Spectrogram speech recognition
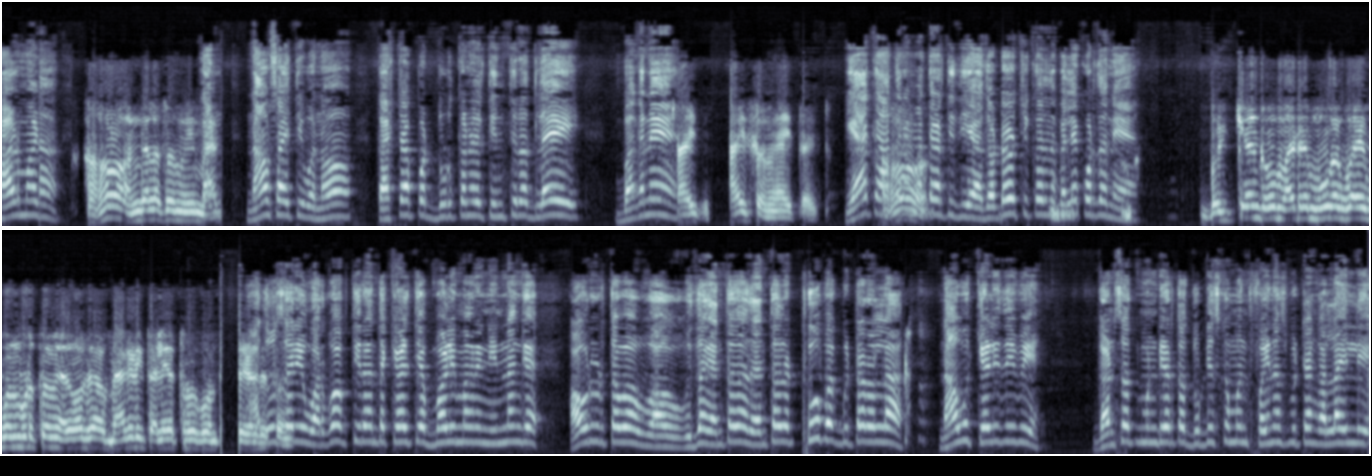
ಹಾಳ್ ಮಾಡ. ಹಾ ಹಂಗಲ್ಲ ಸ್ವಾಮಿ ಮ್ಯಾಕ್ ನಾವ್ ಸಾಯ್ತೀವನೋ? ಕಷ್ಟಪಟ್ಟು ದುಡ್ಕೊಂಡ್ ತಿಂತಿರೋದ್ಲೇ ಬಗನೆ. ಆಯ್ತು ಆಯ್ತು ಸ್ವಾಮಿ ಆಯ್ತು ಆಯ್ತು. ಯಾಕೆ ಆತರ ಮಾತಾಡ್ತಿದ್ಯಾ ದೊಡ್ಡವ್ರ ಚಿಕ್ಕವ್ರನ್ನ ಬೆಲೆ ಕೊಡ್ತಾನೆ. ಬಗ್ಕೊಂಡು ಮಾಡ್ರೆ ಮೂಗಕ್ ಬಾಯಿಗೆ ಬಂದ್ಬಿಡ್ತಾವೆ ಅವಾಗ ಮ್ಯಾಗಡಿ ತಲೆ ಎತ್ತಬೇಕು ಅಂತ ಅದು ಸರಿ ಸರಿ ಹೊರ್ಗೋಗ್ತೀರಾ ಅಂತ ಕೇಳ್ತೀಯ. ಬೋಳಿ ಮಗನೇ ನಿನ್ನಂಗೆ ಅವ್ರು ಇರ್ತಾವ ವ- ಇದ ಎಂತದ ಎಂತದ ಟೂಬ್ ಆಗಿ ಬಿಟ್ಟಾರಲ್ಲ. ನಾವು ಕೇಳಿದೀವಿ. ಗಂಡ್ಸತ್ ಮುಂಡಿ ಇರ್ತಾವ ದುಡ್ಡು ಇಸ್ಕೊಂಬಂದ್ ಫೈನಾನ್ಸ್ ಬಿಟ್ಟಂಗಲ್ಲ ಇಲ್ಲಿ.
